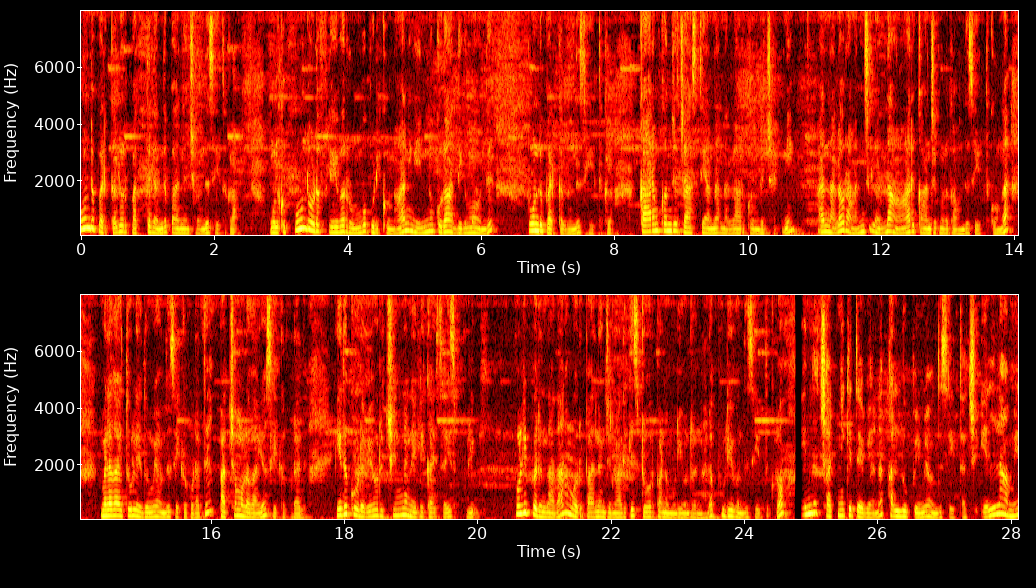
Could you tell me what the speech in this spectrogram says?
பூண்டு பற்கள் ஒரு பத்துலேருந்து பதினஞ்சு வந்து சேர்த்துக்கலாம். உங்களுக்கு பூண்டோட ஃப்ளேவர் ரொம்ப பிடிக்கும்னா நீங்கள் இன்னும் கூட அதிகமாக வந்து பூண்டு பற்கள் வந்து சேர்த்துக்கலாம். காரம் கொஞ்சம் ஜாஸ்தியாக இருந்தால் நல்லாயிருக்கும் இந்த சட்னி. அதனால ஒரு அஞ்சுலேருந்து ஆறு காஞ்ச மிளகாய் வந்து சேர்த்துக்கோங்க. மிளகாய் தூள் எதுவுமே வந்து சேர்க்கக்கூடாது. பச்சை மிளகாயும் சேர்க்கக்கூடாது. இது கூடவே ஒரு சின்ன நெல்லிக்காய் சைஸ் புளி. புளிப்பு இருந்தால் தான் நம்ம ஒரு பதினஞ்சு நாளைக்கு ஸ்டோர் பண்ண முடியுன்றதுனால புளி வந்து சேர்த்துக்கிறோம். இந்த சட்னிக்கு தேவையான கல்லுப்பையுமே வந்து சேர்த்தாச்சு. எல்லாமே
